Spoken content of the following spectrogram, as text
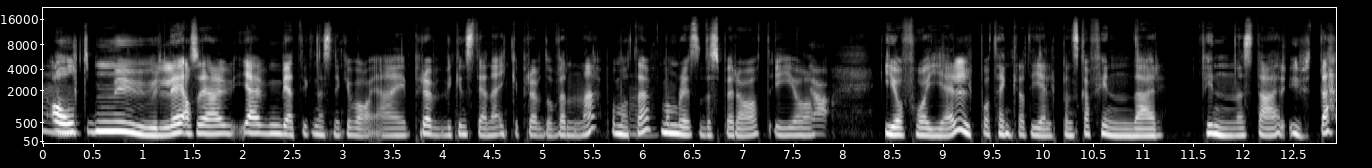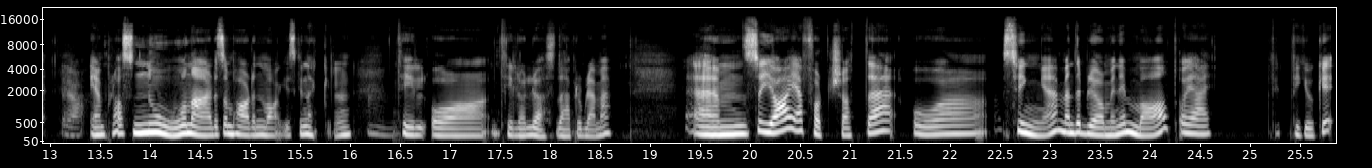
mm. Alt mulig. Altså jeg, jeg vet ikke, nesten ikke prøvde, hvilken sten jeg ikke prøvde å vende. på en måte. For Man blir så desperat i å, Ja. i å få hjelp, og tenker at hjelpen skal finne der, finnes der ute. En plass. Noen er det som har den magiske nøkkelen til, å, til å løse det her problemet. Um, så ja, jeg fortsatte å synge, men det ble jo minimalt. Og jeg fikk jo ikke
